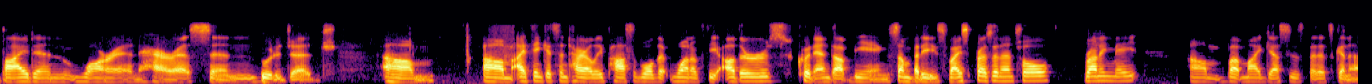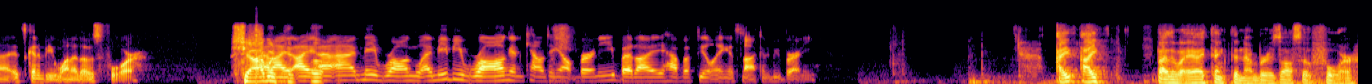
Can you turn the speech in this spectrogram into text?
Biden, Warren, Harris, and Buttigieg. Um, um, I think it's entirely possible that one of the others could end up being somebody's vice presidential running mate. Um, but my guess is that it's gonna it's gonna be one of those four. See, I, would, I, I, I, may wrong. I may be wrong in counting out Bernie, but I have a feeling it's not going to be Bernie. I, I by the way, I think the number is also four.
